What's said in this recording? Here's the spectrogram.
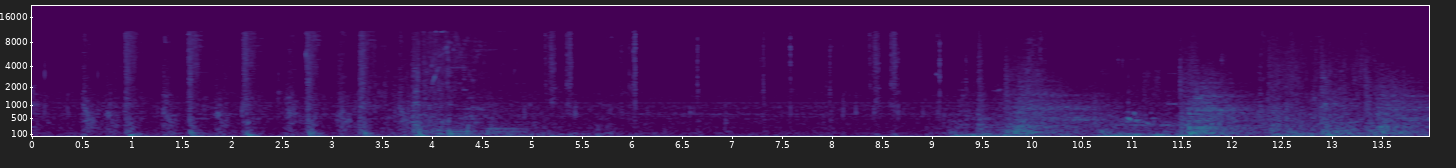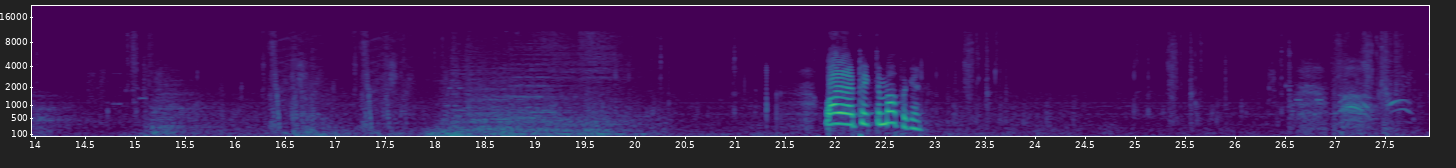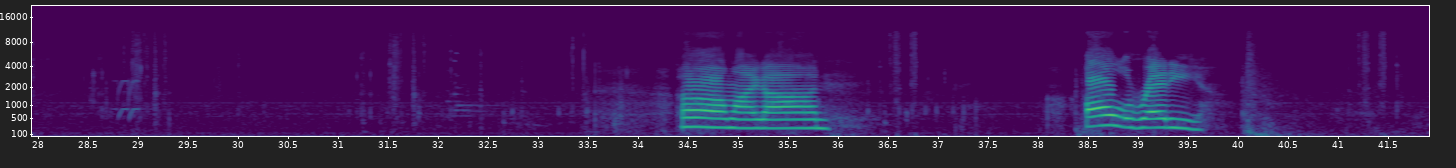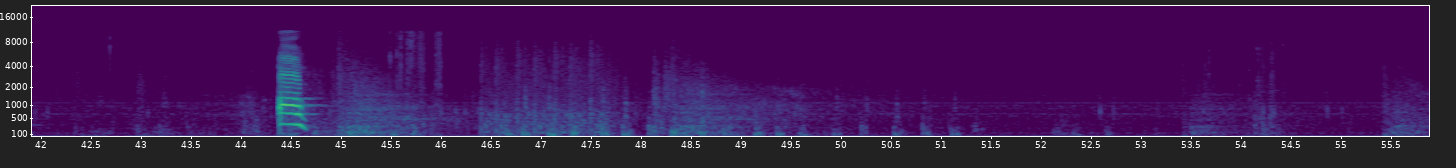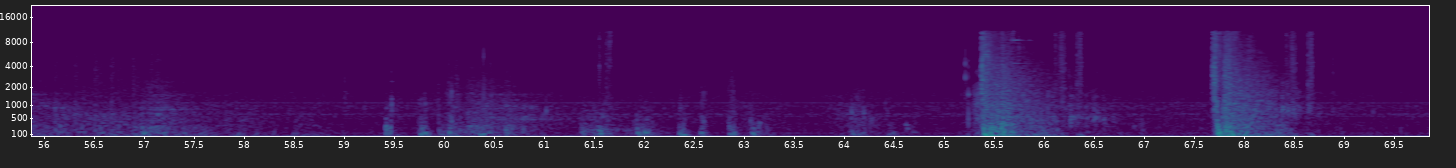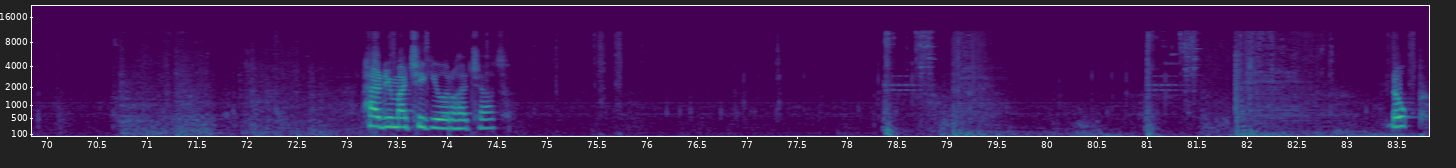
Why did I pick them up again? Oh my god. Already. Oh. How do my cheeky little headshots. Nope.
